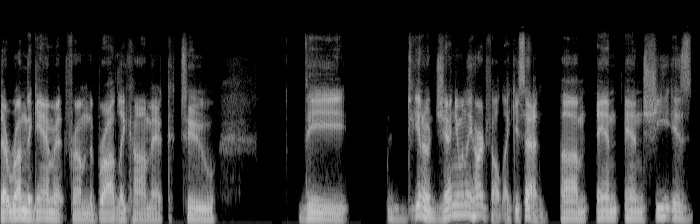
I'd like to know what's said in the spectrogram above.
that run the gamut from the broadly comic to the you know genuinely heartfelt like you said. Um and and she is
